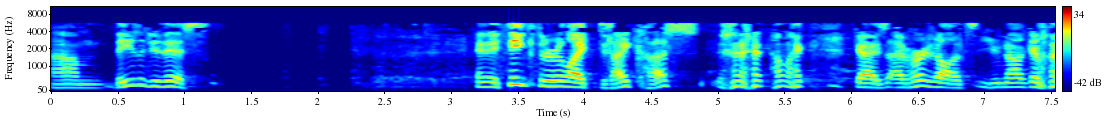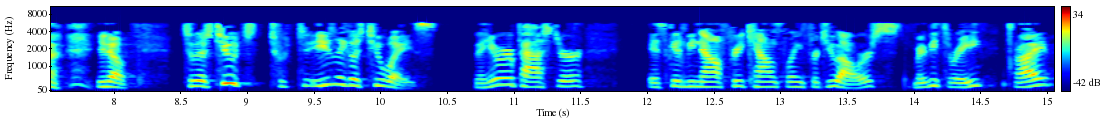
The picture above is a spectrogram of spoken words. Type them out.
um, they usually do this and they think through like, did I cuss? I'm like, guys, I've heard it all. It's, you're not gonna, you know. So there's two. two it usually goes two ways. They hear a pastor. It's going to be now free counseling for two hours, maybe three, right?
